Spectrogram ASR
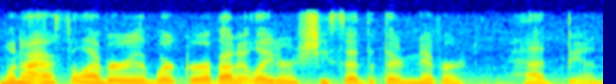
When I asked the library worker about it later, she said that there never had been.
